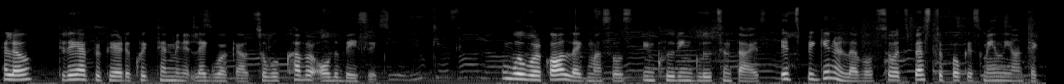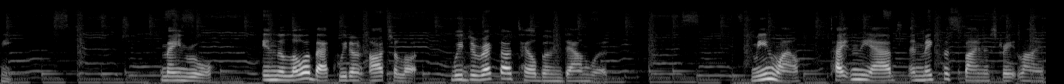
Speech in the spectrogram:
Hello, today I've prepared a quick 10 minute leg workout, so we'll cover all the basics. We'll work all leg muscles, including glutes and thighs. It's beginner level, so it's best to focus mainly on technique. Main rule In the lower back, we don't arch a lot, we direct our tailbone downward. Meanwhile, tighten the abs and make the spine a straight line.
